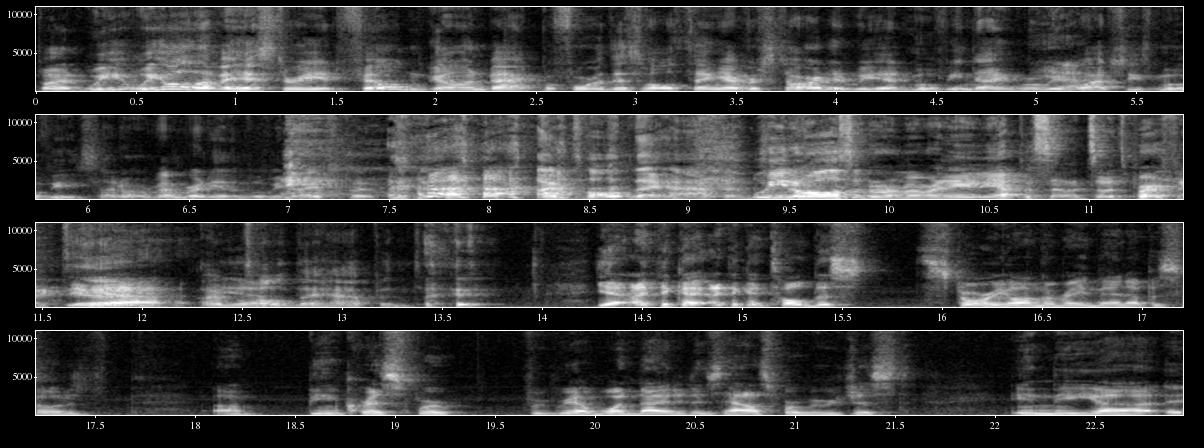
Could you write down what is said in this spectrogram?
But we, we all have a history in film going back before this whole thing ever started. We had movie night where we Yeah. watched these movies. I don't remember any of the movie nights, but I'm told they happened. Well, you don't also don't remember any of the episodes, so it's perfect. yeah, Yeah, I'm yeah. told they happened. Yeah, I think I, I think I told this story on the Rain Man episode. Is um, being Chris, where we had one night at his house where we were just in the uh,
